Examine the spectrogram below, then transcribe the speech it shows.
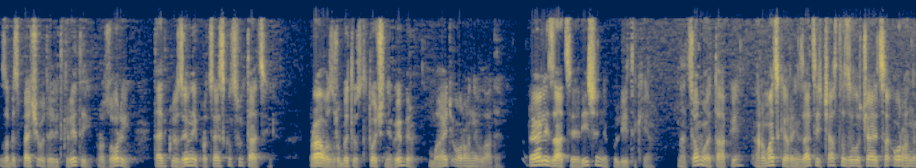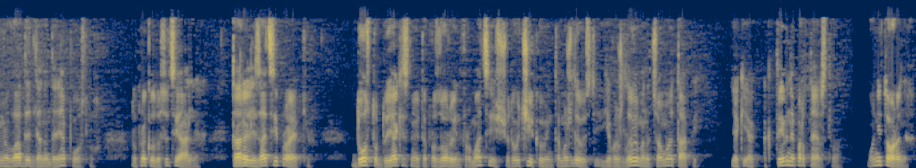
забезпечувати відкритий, прозорий та інклюзивний процес консультацій. Право зробити остаточний вибір мають органи влади. Реалізація рішення політики. На цьому етапі громадські організації часто залучаються органами влади для надання послуг. до прикладу соціальних, та реалізації проєктів. Доступ до якісної та прозорої інформації щодо очікувань та можливостей є важливими на цьому етапі, як і активне партнерство. Моніторинг.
